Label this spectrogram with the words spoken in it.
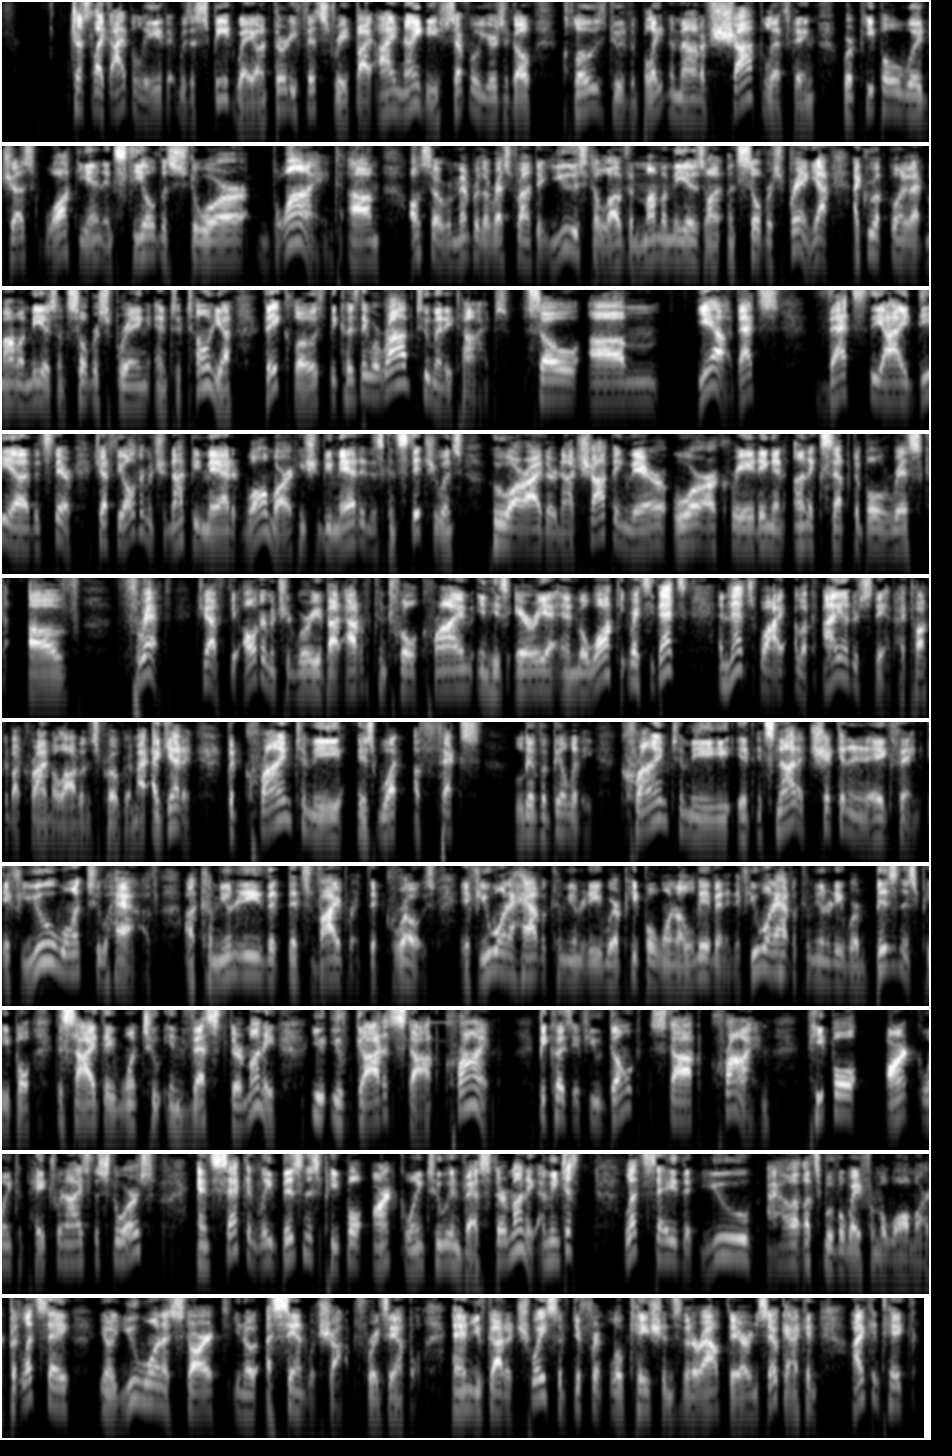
just like I believe it was a speedway on 35th Street by I-90 several years ago closed due to the blatant amount of shoplifting where people would just walk in and steal the store blind. Um, also, remember the restaurant that you used to love, the Mamma Mia's on, on, Silver Spring. Yeah, I grew up going to that Mamma Mia's on Silver Spring and Teutonia. They closed because they were robbed too many times. So, um, yeah, that's that's the idea that's there. Jeff, the alderman should not be mad at Walmart. He should be mad at his constituents who are either not shopping there or are creating an unacceptable risk of threat. Jeff, the alderman should worry about out of control crime in his area and Milwaukee. Right. See, that's, and that's why, look, I understand. I talk about crime a lot on this program. I, I get it. But crime to me is what affects livability. Crime to me, it, it's not a chicken and an egg thing. If you want to have a community that, that's vibrant, that grows, if you want to have a community where people want to live in it, if you want to have a community where business people decide they want to invest their money, you, you've got to stop crime. Because if you don't stop crime, people aren't going to patronize the stores. And secondly, business people aren't going to invest their money. I mean, just let's say that you, uh, let's move away from a Walmart, but let's say, you know, you want to start, you know, a sandwich shop, for example, and you've got a choice of different locations that are out there and you say, okay, I can, I can take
